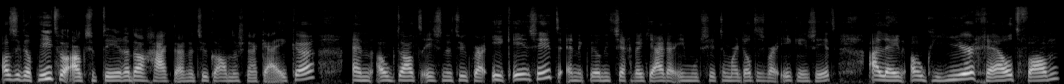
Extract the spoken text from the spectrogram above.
Als ik dat niet wil accepteren, dan ga ik daar natuurlijk anders naar kijken. En ook dat is natuurlijk waar ik in zit. En ik wil niet zeggen dat jij daarin moet zitten, maar dat is waar ik in zit. Alleen ook hier geldt van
